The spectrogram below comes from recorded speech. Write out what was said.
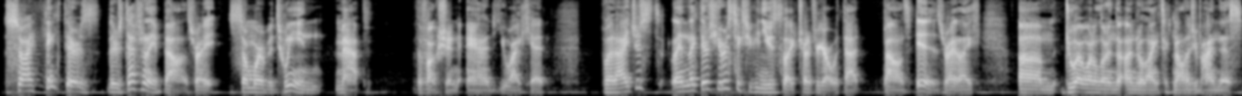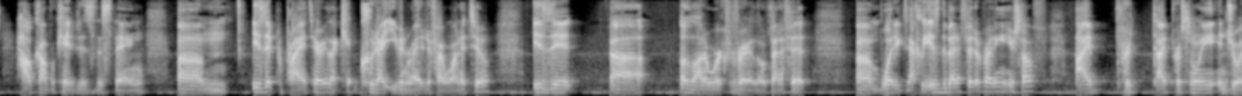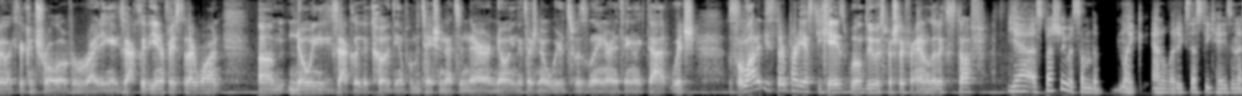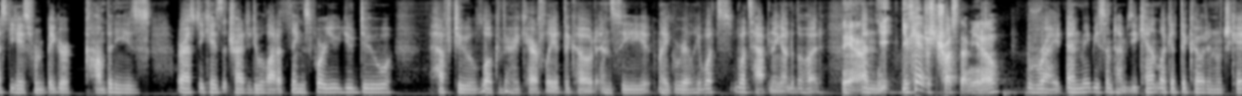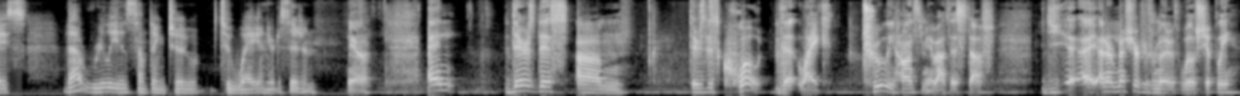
So I think there's there's definitely a balance, right? Somewhere between map, the function, and UIKit. But I just and like there's heuristics you can use to like try to figure out what that balance is, right? Like, um, do I want to learn the underlying technology behind this? How complicated is this thing? Um, is it proprietary? Like, could I even write it if I wanted to? Is it uh, a lot of work for very little benefit. Um, what exactly is the benefit of writing it yourself? I per- I personally enjoy like the control over writing exactly the interface that I want, um, knowing exactly the code, the implementation that's in there, knowing that there's no weird swizzling or anything like that. Which a lot of these third party SDKs will do, especially for analytics stuff. Yeah, especially with some of the like analytics SDKs and SDKs from bigger companies or SDKs that try to do a lot of things for you. You do have to look very carefully at the code and see like really what's what's happening under the hood. Yeah, and you, you can't just trust them, you know. Right, and maybe sometimes you can't look at the code, in which case that really is something to to weigh in your decision. Yeah, and there's this um, there's this quote that like truly haunts me about this stuff. And I'm not sure if you're familiar with Will Shipley.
